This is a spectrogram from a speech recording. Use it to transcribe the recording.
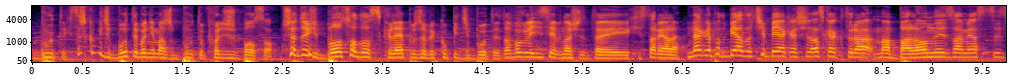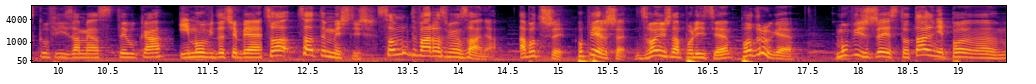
buty. Chcesz kupić buty, bo nie masz butów, wchodzisz boso. Wszedłeś boso do sklepu, żeby kupić buty. To w ogóle nic nie wnosi do tej historii, ale nagle podbija do ciebie jakaś laska, która ma balony zamiast cycków i zamiast tyłka i mówi do ciebie, co, co o tym myślisz? Są dwa rozwiązania, albo trzy. Po pierwsze, dzwonisz na policję, po drugie, mówisz, że jest totalnie po... em,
